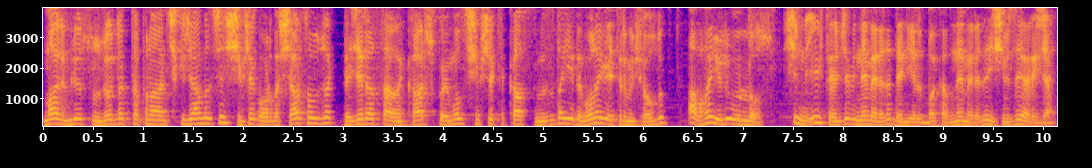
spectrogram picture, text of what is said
malum biliyorsunuz Zodiac Tapınağı'na çıkacağımız için şimşek orada şart olacak. Beceri hasarına karşı koymalı şimşekle kastımızı da 7 Won'a getirmiş olduk. Ama hayırlı uğurlu olsun. Şimdi ilk önce bir Nemere'de deneyelim. Bakalım Nemere'de işimize yarayacak.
